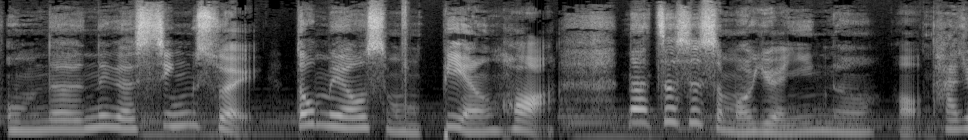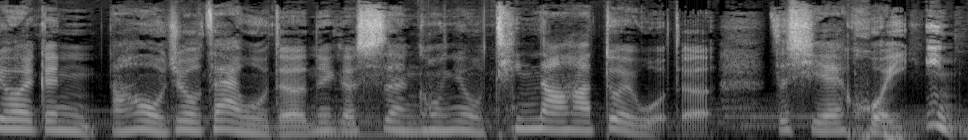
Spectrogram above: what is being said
我们的那个薪水都没有什么变化，那这是什么原因呢？哦，他就会跟你，然后我就在我的那个私人空间，我听到他对我的这些回应，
